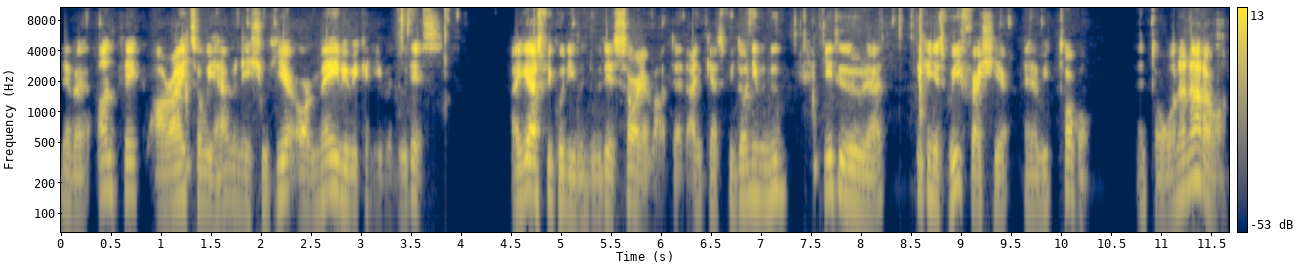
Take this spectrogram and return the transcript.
Never unclick. All right. So we have an issue here, or maybe we can even do this. I guess we could even do this. Sorry about that. I guess we don't even need to do that. We can just refresh here and then we toggle and toggle on another one.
